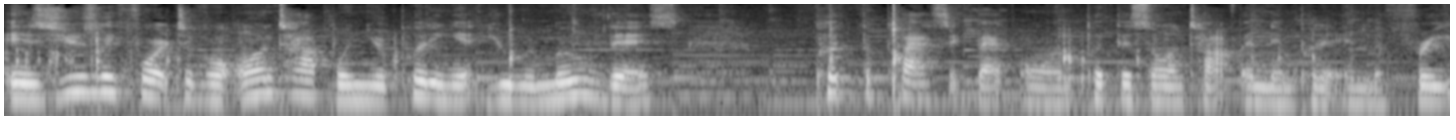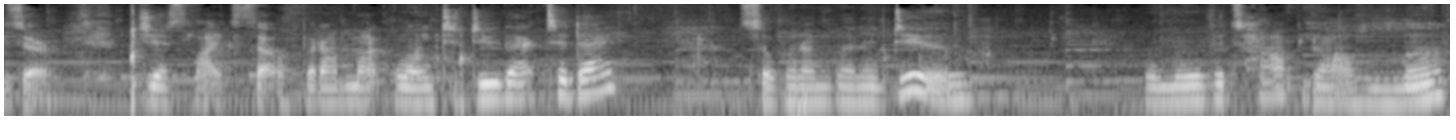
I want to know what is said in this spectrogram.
is usually for it to go on top when you're putting it. You remove this, put the plastic back on, put this on top, and then put it in the freezer, just like so. But I'm not going to do that today. So what I'm gonna do, remove the top. Y'all look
